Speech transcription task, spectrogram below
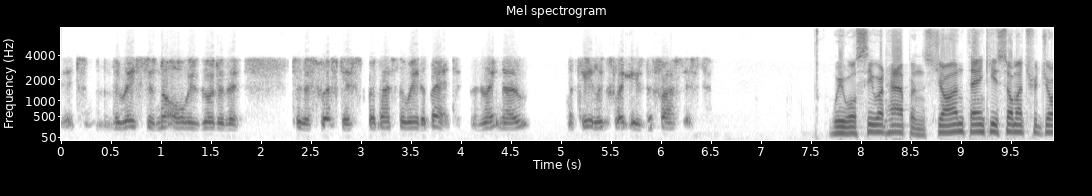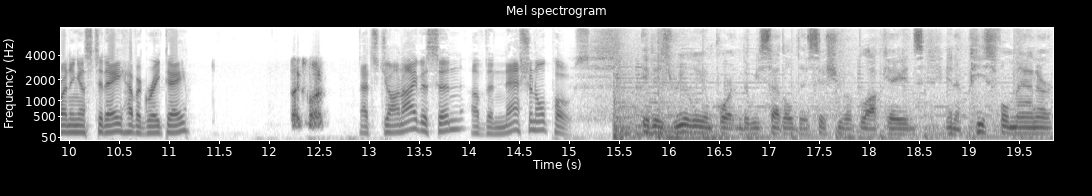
it's the race does not always go to the to the swiftest, but that's the way to bet. And right now, MacKay looks like he's the fastest. We will see what happens. John, thank you so much for joining us today. Have a great day. Thanks, Mark. That's John Ivison of the National Post. It is really important that we settle this issue of blockades in a peaceful manner,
